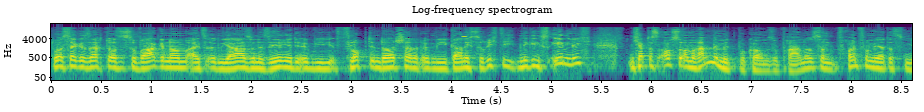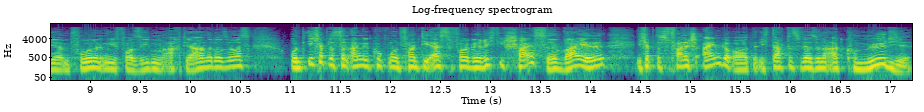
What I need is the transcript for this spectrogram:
du hast ja gesagt, du hast es so wahrgenommen als irgendwie, ja, so eine Serie, die irgendwie floppt in Deutschland und irgendwie gar nicht so richtig. Mir ging es ähnlich. Ich habe das auch so am Rande mitbekommen, Sopranos. Ein Freund von mir hat das mir empfohlen, irgendwie vor sieben, acht Jahren oder sowas. Und ich habe das dann angeguckt und fand die erste Folge richtig scheiße, weil ich habe das falsch eingeordnet. Ich dachte, das wäre so eine Art Komödie.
